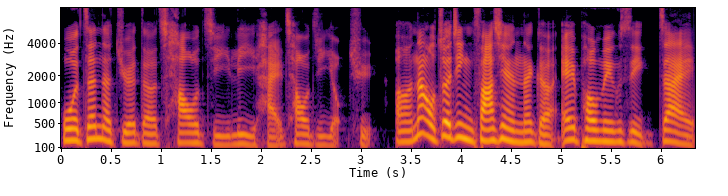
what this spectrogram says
我真的觉得超级厉害，超级有趣。呃，那我最近发现那个 Apple Music 在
